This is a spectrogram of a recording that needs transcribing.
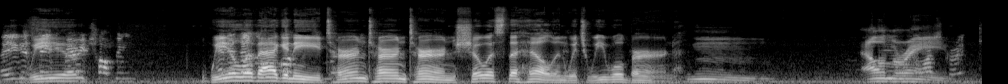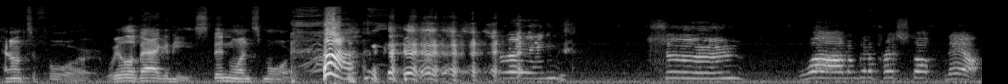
Now you can see it's very choppy. Wheel of agony, one- turn, turn, turn. Show us the hell in which we will burn. Hmm. Alan Yeah, Moraine, count to four. Wheel of agony, spin once more. Three, two, one. I'm going to press stop now.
